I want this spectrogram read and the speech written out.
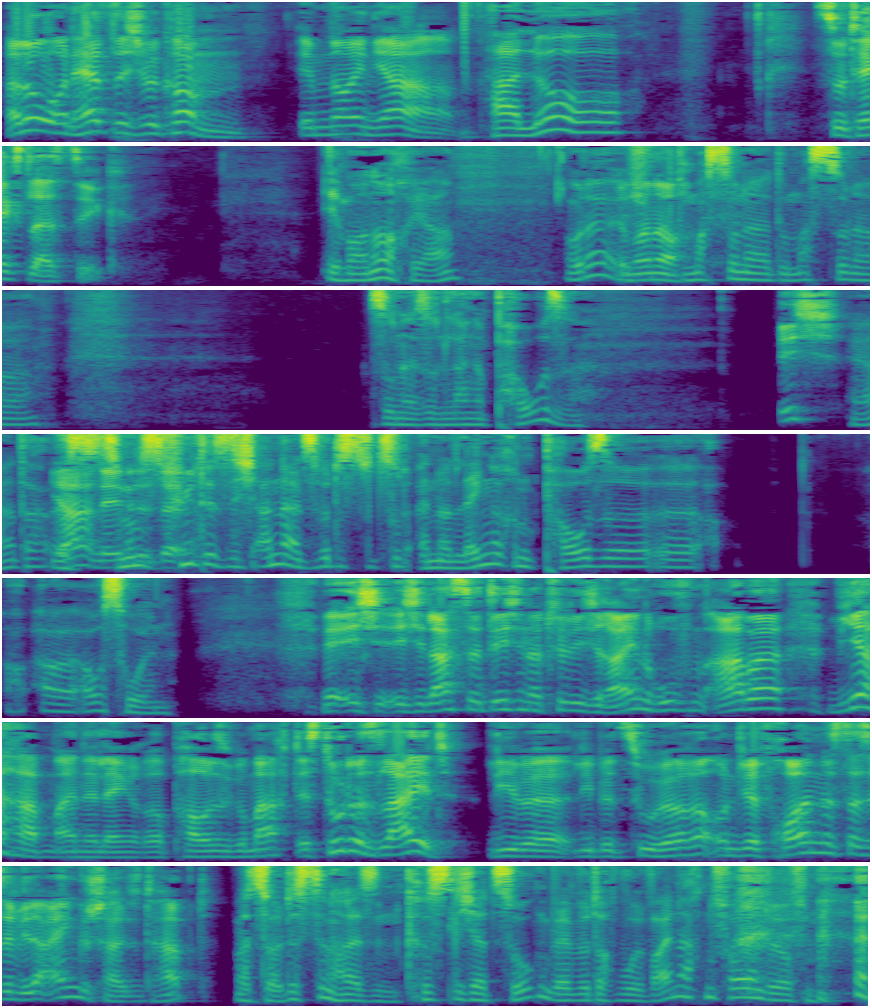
Hallo und herzlich willkommen im neuen Jahr Hallo. zu Textlastik. Immer noch, ja? Oder? Immer noch. Du machst so eine, du machst so eine, so eine, so eine lange Pause. Ich? Ja, da, Ja, es, nee, zumindest da- fühlt es sich an, als würdest du zu einer längeren Pause äh, au- ausholen. Ich, ich lasse dich natürlich reinrufen, aber wir haben eine längere Pause gemacht. Es tut uns leid, liebe, liebe Zuhörer, und wir freuen uns, dass ihr wieder eingeschaltet habt. Was soll das denn heißen? Christlich erzogen, werden wir doch wohl Weihnachten feiern dürfen.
